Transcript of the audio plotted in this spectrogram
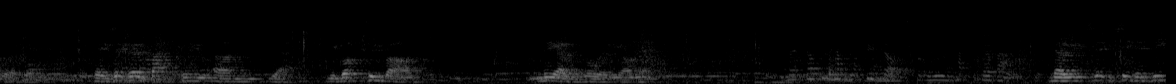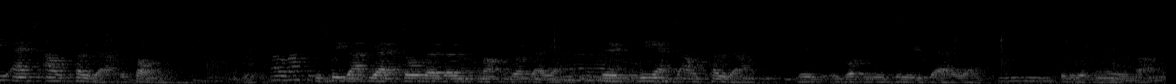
Couldn't work. Okay, so it goes back to, um, yeah, you've got two bars. Leo was already on it. But it doesn't have the two dots, so you have to go back. No, it's, you see the DS Al Coda at the top. Oh, right. Do you see that? Yeah, it's all the, those marks are up there, yeah. The DS Al Coda is, is what you need to read there, yeah. Should have written in all parts.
